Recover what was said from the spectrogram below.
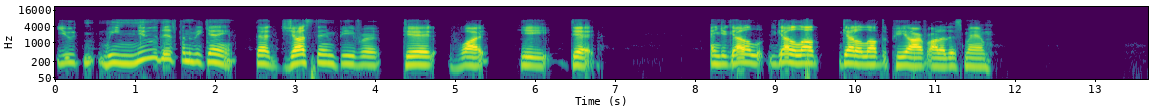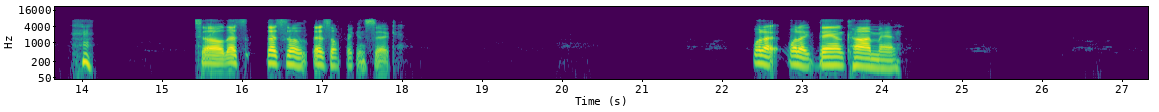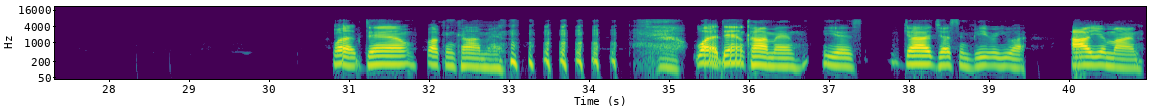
You we knew this from the beginning that Justin Bieber did what he did. And you gotta you gotta love you gotta love the PR out of this man. so that's that's so that's so freaking sick. What a what a damn con man. What a damn fucking con man. what a damn con man he is. God, Justin Bieber, you are out of your mind.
